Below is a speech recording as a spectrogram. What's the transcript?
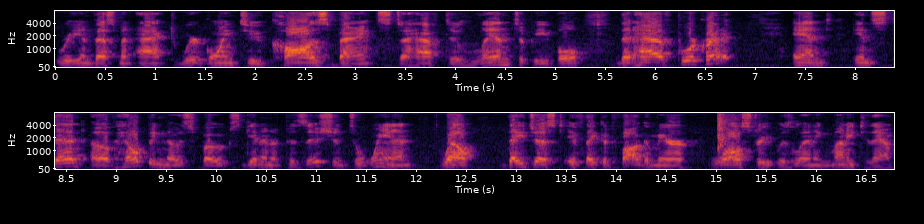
Reinvestment Act, we're going to cause banks to have to lend to people that have poor credit. And instead of helping those folks get in a position to win, well, they just, if they could fog a mirror, Wall Street was lending money to them.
